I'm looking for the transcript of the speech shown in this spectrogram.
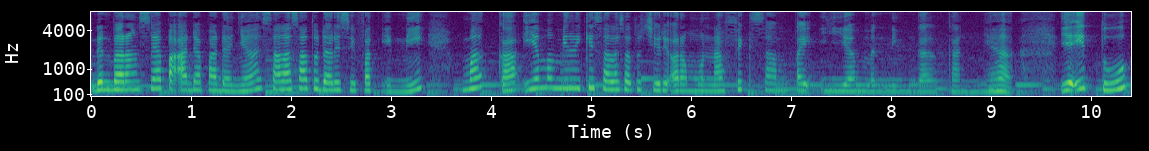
Dan barang siapa ada padanya salah satu dari sifat ini, maka ia memiliki salah satu ciri orang munafik sampai ia meninggalkannya, yaitu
